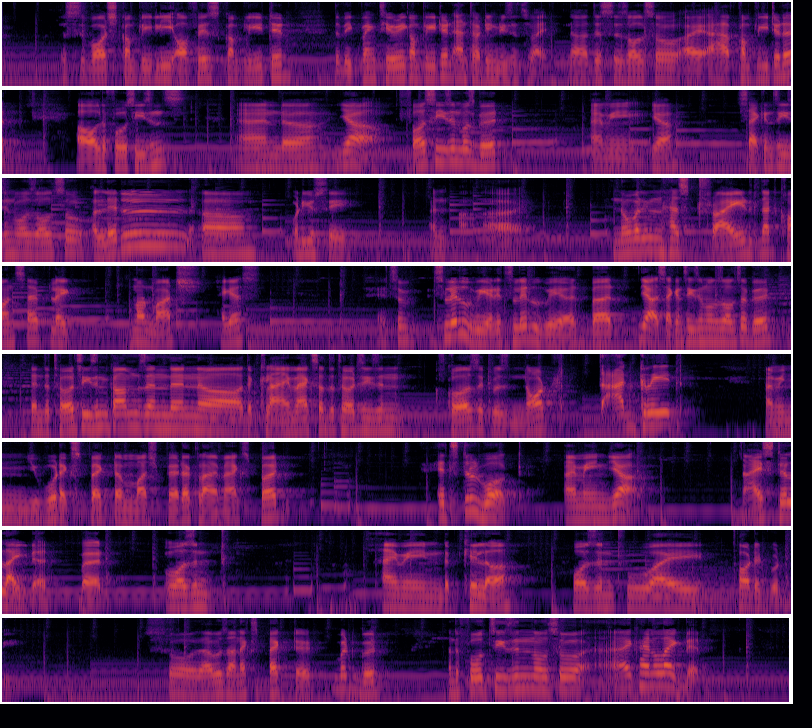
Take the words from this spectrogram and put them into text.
watched completely, Office completed the Big Bang Theory completed, and 13 Reasons Why. Uh, this is also, I, I have completed it, uh, all the four seasons. And uh, yeah, first season was good. I mean, yeah. Second season was also a little, um, what do you say? And uh, no one has tried that concept, like, not much, I guess it's a it's a little weird it's a little weird but yeah second season was also good then the third season comes and then uh, the climax of the third season of course it was not that great I mean, you would expect a much better climax, but it still worked. I mean, yeah, I still liked it, but wasn't. I mean, the killer wasn't who I thought it would be. So that was unexpected, but good. And the fourth season also, I kind of liked it.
